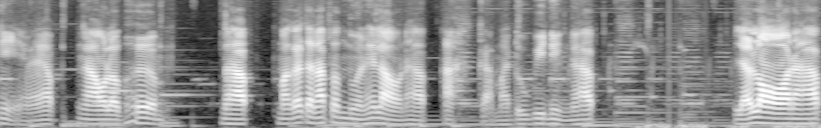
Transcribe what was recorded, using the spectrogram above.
นี่เห็นไหมครับเงาเราเพิ่มนะครับ มันก็จะนับจำนวนให้เรานะครับอะกลับมาดู V1 นะครับ แล้วรอนะครับ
